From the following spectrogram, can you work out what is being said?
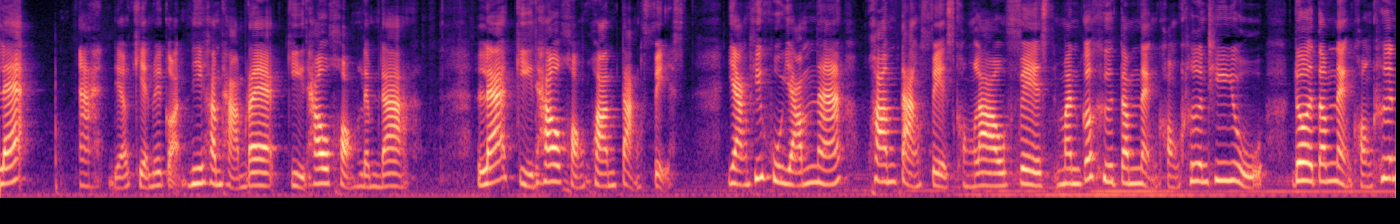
และอะเดี๋ยวเขียนไว้ก่อนนี่คำถามแรกกี่เท่าของแลมดา และกี่เท่าของความต่างเฟส อย่างที่ครูย้ำนะ ความต่างเฟสของเราเฟสมันก็คือตำแหน่งของคลื่นที่อยู่ โดยตำแหน่งของคลื่น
